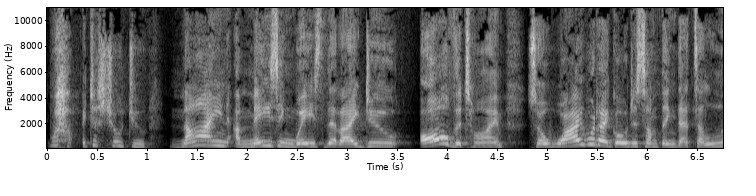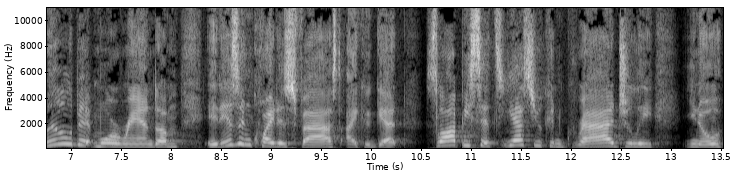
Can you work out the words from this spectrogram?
Well, I just showed you nine amazing ways that I do all the time. So why would I go to something that's a little bit more random? It isn't quite as fast. I could get sloppy sits. Yes, you can gradually, you know,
